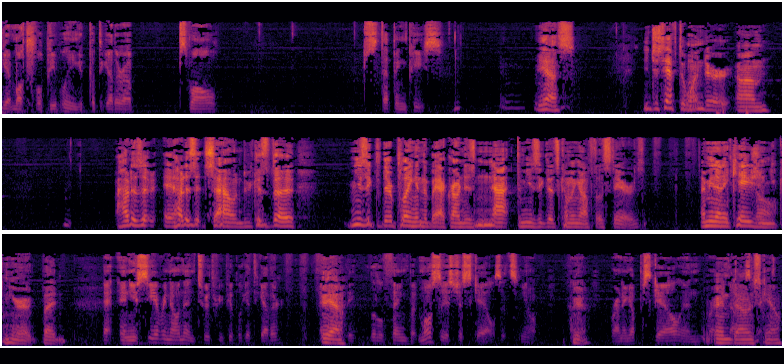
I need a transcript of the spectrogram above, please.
get multiple people, and you could put together a small stepping piece. Yes. You just have to wonder um, how does it how does it sound because the music that they're playing in the background is not the music that's coming off those stairs. I mean, on occasion No. you can hear it, but And you see every now and then two or three people get together. Yeah. a little thing, but mostly it's just scales. It's you know, of running up a scale and running and down a scale.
